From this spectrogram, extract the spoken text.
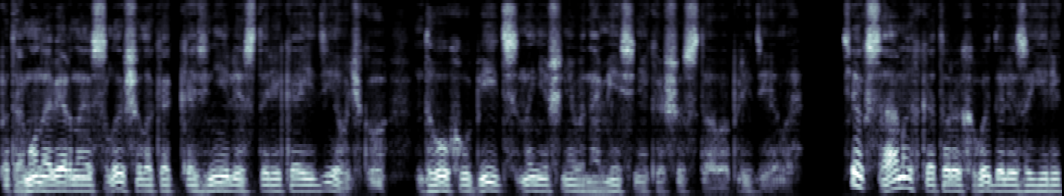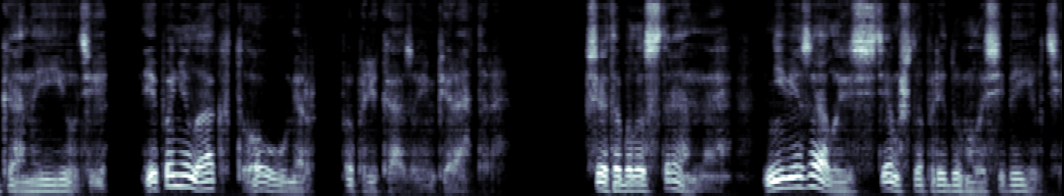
Потому, наверное, слышала, как казнили старика и девочку, двух убийц нынешнего наместника шестого предела. Тех самых, которых выдали за Ерикана и Юти, и поняла, кто умер по приказу императора. Все это было странно не вязалось с тем, что придумала себе Юти.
